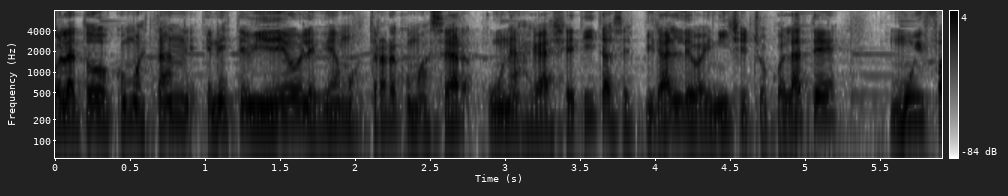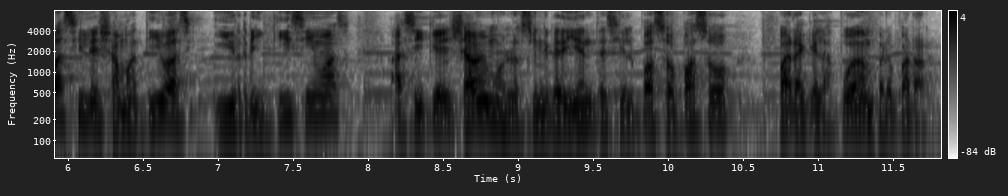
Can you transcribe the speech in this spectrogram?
Hola a todos, ¿cómo están? En este video les voy a mostrar cómo hacer unas galletitas espiral de vainilla y chocolate muy fáciles, llamativas y riquísimas, así que ya vemos los ingredientes y el paso a paso para que las puedan preparar.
